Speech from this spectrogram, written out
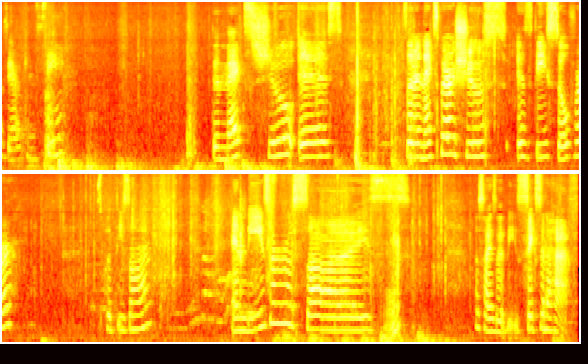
As y'all can see. The next shoe is... So the next pair of shoes is these silver. Let's put these on. And these are a size... What size are these? Six and a half.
